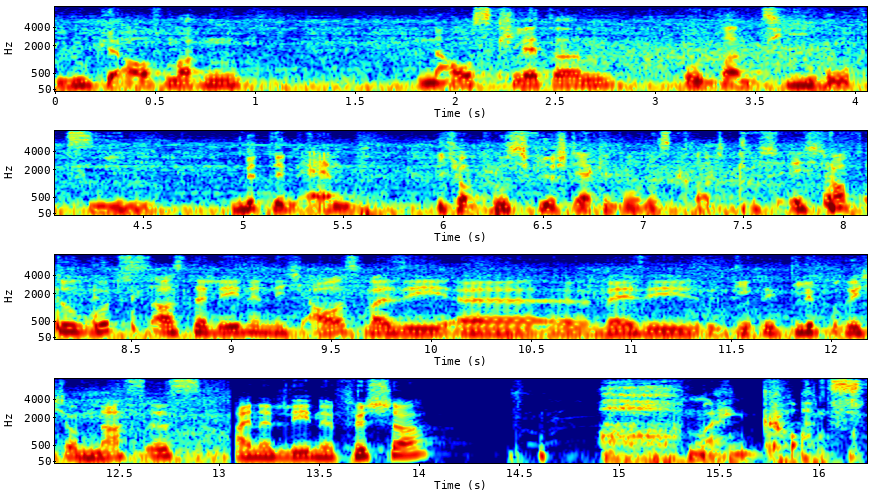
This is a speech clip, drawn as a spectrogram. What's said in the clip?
Luke aufmachen, hinausklettern und dann T hochziehen. Mit dem Amp. Ich habe plus 4 Stärkebonus gerade. Ich, ich hoffe, du rutschst aus der Lehne nicht aus, weil sie, äh, weil sie gl- glibberig und nass ist. Eine Lehne Fischer. Oh mein Gott.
